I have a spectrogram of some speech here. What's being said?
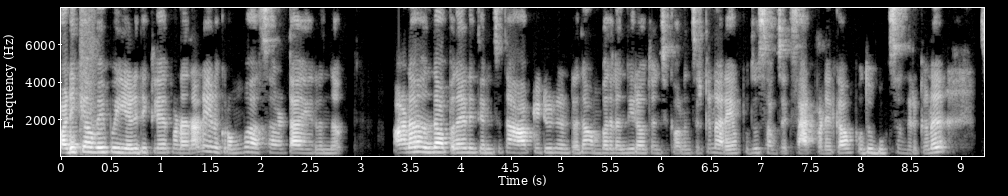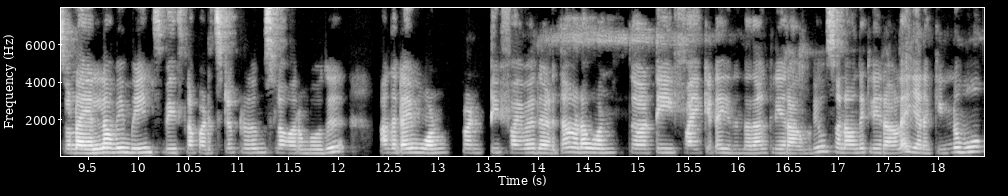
படிக்காமயே போய் எழுதி கிளியர் பண்ணதுனால எனக்கு ரொம்ப அசால்ட்டா இருந்தேன். ஆனா வந்து அப்பதான் எனக்கு தெரிஞ்சது ஆப்டிடியூட்ன்றது ஐம்பதுல இருந்து இருபத்தஞ்சு காலேஜ் இருக்கு நிறைய புது சப்ஜெக்ட்ஸ் ஆட் பண்ணியிருக்காங்க. புது புக்ஸ் வந்திருக்குன்னு. ஸோ நான் எல்லாமே மெயின்ஸ் பேஸ்ல படிச்சுட்டு ப்ரிலிம்ஸ்ல வரும்போது, அந்த டைம் ஒன் டுவெண்ட்டி ஃபைவ் இதை எடுத்தேன். ஆனா 135 கிட்ட இருந்தால் தான் கிளியர் ஆக முடியும். ஸோ நான் வந்து கிளியர் ஆகல. எனக்கு இன்னமும்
